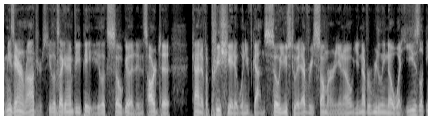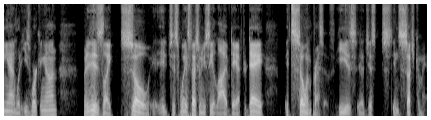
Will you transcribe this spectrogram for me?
I mean, he's Aaron Rodgers. He looks like an MVP. He looks so good, and it's hard to kind of appreciate it when you've gotten so used to it every summer. You know, you never really know what he's looking at, what he's working on, but it is like so. It just, especially when you see it live day after day, it's so impressive. He is uh, just in such command.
